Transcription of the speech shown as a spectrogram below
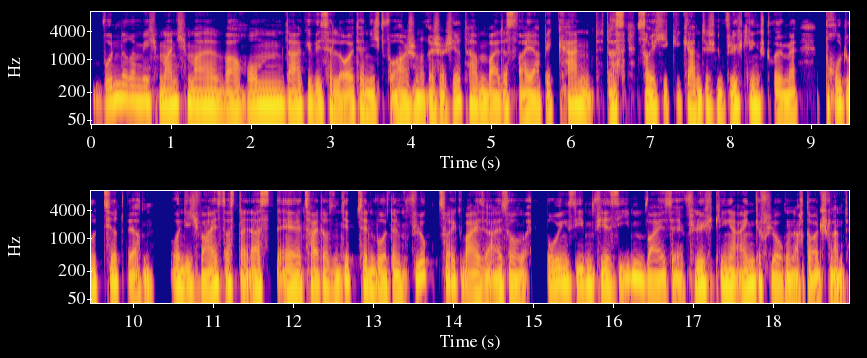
wundere mich manchmal, warum da gewisse Leute nicht vorher schon recherchiert haben, weil das war ja bekannt, dass solche gigantischen Flüchtlingsströme produziert werden. Und ich weiß, dass erst 2017 wurden flugzeugweise, also Boeing 747-weise Flüchtlinge eingeflogen nach Deutschland.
